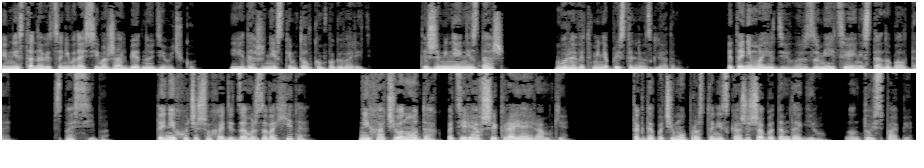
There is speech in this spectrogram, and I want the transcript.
и мне становится невыносимо жаль бедную девочку. Ей даже не с кем толком поговорить. Ты же меня не сдашь? Буравит меня пристальным взглядом. Это не мое дело, разумеется, я не стану болтать. Спасибо. Ты не хочешь выходить замуж за Вахита? Не хочу, он мудак, потерявший края и рамки. Тогда почему просто не скажешь об этом Дагиру? Ну, то есть папе.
